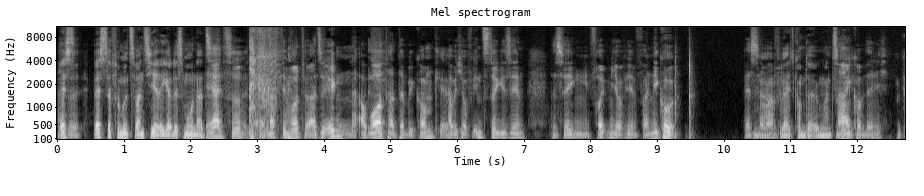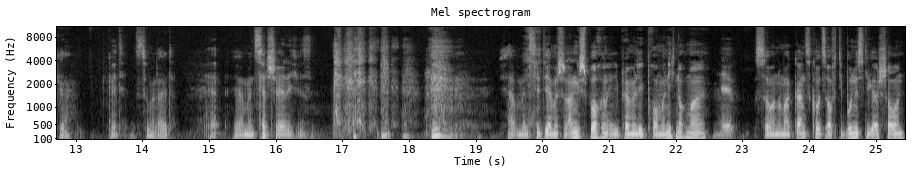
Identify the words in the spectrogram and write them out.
Also, Best, bester 25-Jähriger des Monats. ja, so nach dem Motto. Also irgendein Award hat er bekommen, Okay. habe ich auf Insta gesehen. Deswegen freut mich auf jeden Fall. Nico, bester Ja, Mann. vielleicht kommt er irgendwann zurück. Nein, kommt er nicht. Okay, Gut. es tut mir leid. Ja, Ja, Man kann City, schwer nicht wissen. Ja, Man City haben wir schon angesprochen. In die Premier League brauchen wir nicht nochmal. Nee. Sollen wir nochmal ganz kurz auf die Bundesliga schauen?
